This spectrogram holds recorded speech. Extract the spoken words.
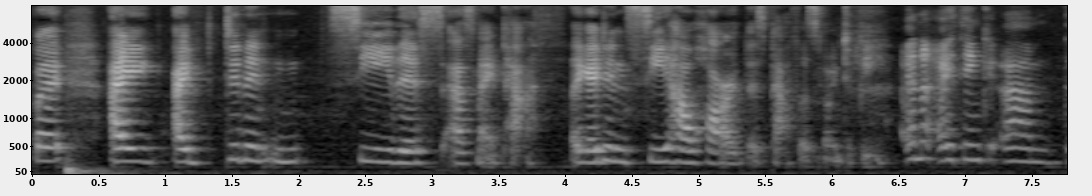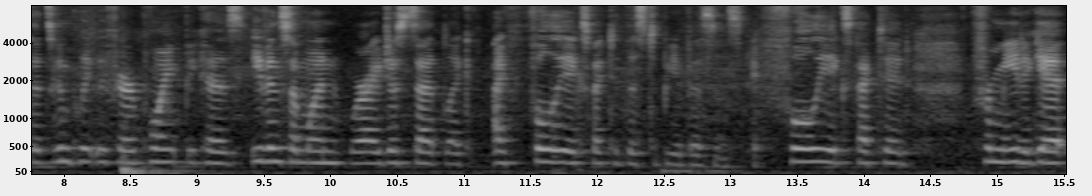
But I I didn't see this as my path. Like I didn't see how hard this path was going to be. And I think um, that's a completely fair point because even someone where I just said like I fully expected this to be a business. I fully expected for me to get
